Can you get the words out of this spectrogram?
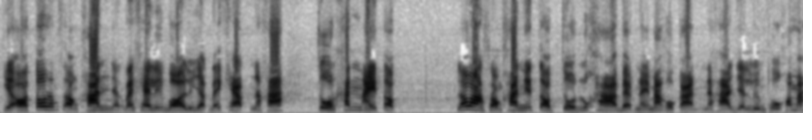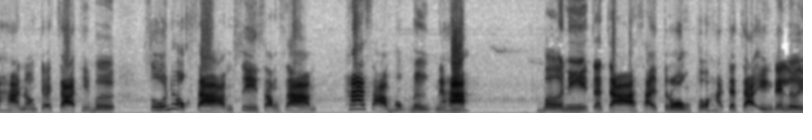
เกียร์ออโต้ทั้งสองคัน อยากได้แคลรี่บอยหรืออยากได้แคปนะคะ โจทย์คันไหนตอบระหว่าง 2 คันนี้ตอบโจทย์ลูกค้าแบบไหนมากกว่ากันนะคะ อย่าลืมโทรเข้ามาหาน้องจ้าจ๋าที่เบอร์ 0634235361 นะคะ เบอร์นี้จ้าจ๋าสายตรง โทรหาจ้าจ๋าเองได้เลย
